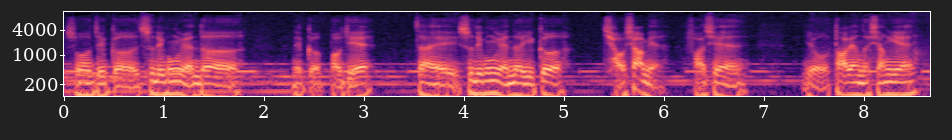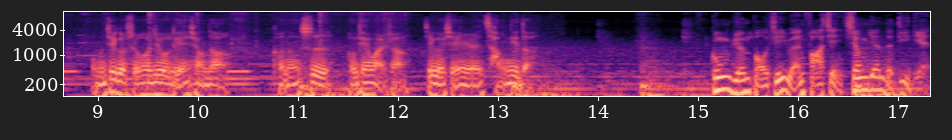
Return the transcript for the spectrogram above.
说这个湿地公园的那个保洁在湿地公园的一个桥下面发现有大量的香烟。我们这个时候就联想到。可能是头天晚上这个嫌疑人藏匿的。公园保洁员发现香烟的地点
